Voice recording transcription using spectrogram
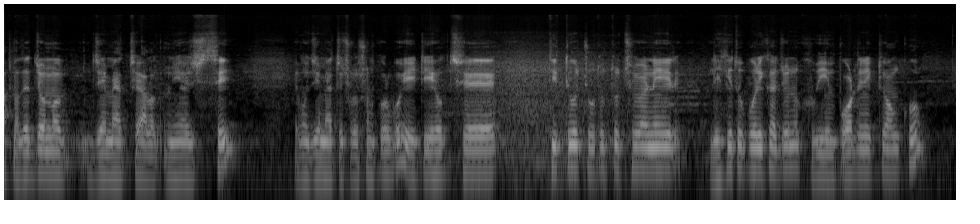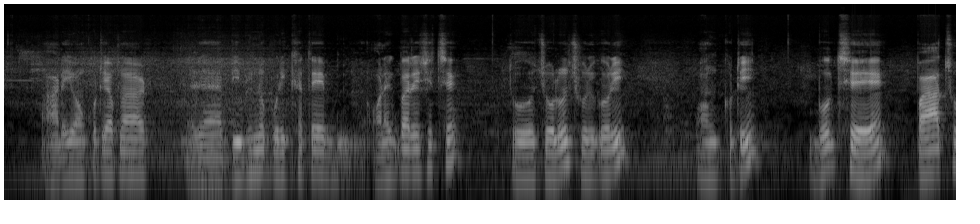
আপনাদের জন্য যে ম্যাথটি আলো, নিয়ে এসেছি এবং যে ম্যাথটি সলিউশন করব, এটি হচ্ছে তৃতীয় চতুর্থ শ্রেণির লিখিত পরীক্ষার জন্য খুবই ইম্পর্টেন্ট একটি অঙ্ক। আর এই অঙ্কটি আপনার বিভিন্ন পরীক্ষাতে অনেকবার এসেছে। তো চলুন শুরু করি। অঙ্কটি বলছে পাঁচ ও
